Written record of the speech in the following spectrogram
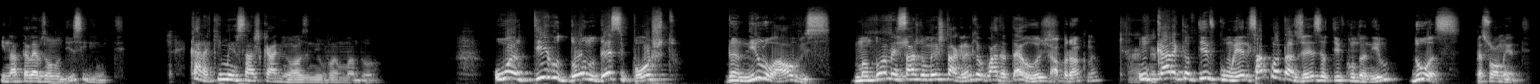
e na televisão no dia seguinte. Cara, que mensagem carinhosa Nilvan mandou. O antigo dono desse posto, Danilo Alves, mandou uma Sim. mensagem no meu Instagram que eu guardo até hoje. Fica branco, né? A Um gente- cara que eu tive com ele, sabe quantas vezes eu tive com o Danilo? Duas, pessoalmente.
